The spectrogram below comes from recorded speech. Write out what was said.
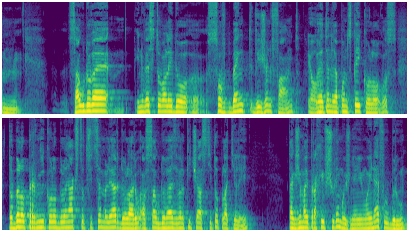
hm, Saudové investovali do eh, SoftBank Vision Fund, jo. to je ten japonský kolos, to bylo první kolo, bylo nějak 130 miliard dolarů a Saudové z velké části to platili, takže mají prachy všude možně, mimo jiné v Uberu.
